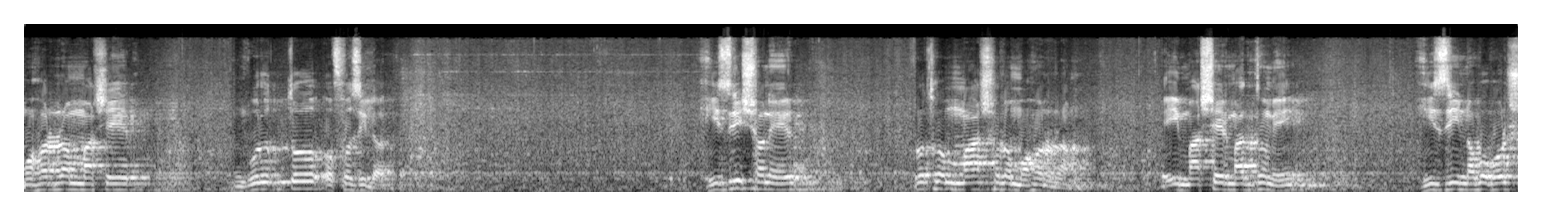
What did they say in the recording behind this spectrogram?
মহরম মাসের গুরুত্ব ও ফজিলত। হিজরি সনের প্রথম মাস হলো মহরম। এই মাসের মাধ্যমে হিজরি নববর্ষ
